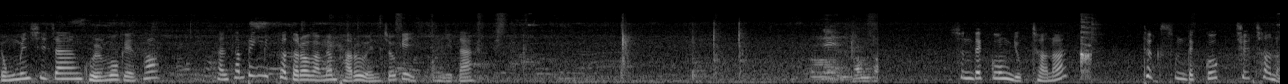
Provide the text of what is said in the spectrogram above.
용문시장 골목에서 한 300m 들어가면 바로 왼쪽에 있습니다. 순댓국 6,000원, 특 순댓국 7,000원.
